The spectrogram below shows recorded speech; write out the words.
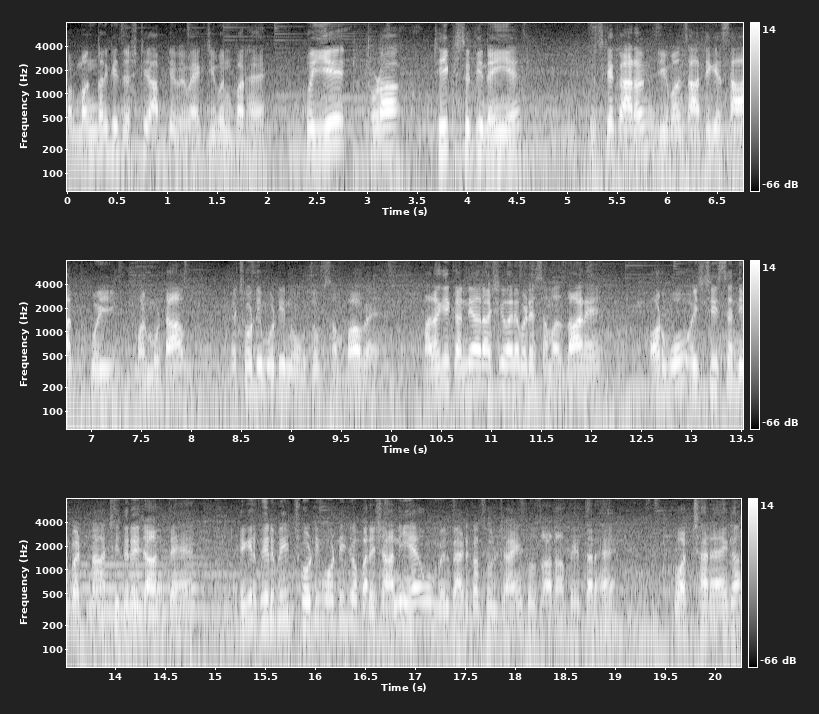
और मंगल की दृष्टि आपके वैवाहिक जीवन पर है। तो ये थोड़ा ठीक स्थिति नहीं है, जिसके कारण जीवन साथी के साथ कोई मनमुटाव या छोटी मोटी नोकझोंक संभव है। हालाँकि कन्या राशि वाले बड़े समझदार हैं और वो इस चीज़ से निपटना अच्छी तरह जानते हैं, लेकिन फिर भी छोटी मोटी जो परेशानी है वो मिल बैठकर सुलझाएँ तो ज़्यादा बेहतर है तो अच्छा रहेगा।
